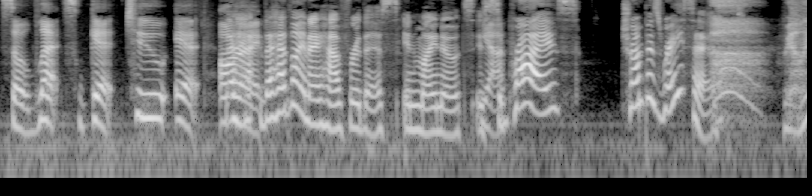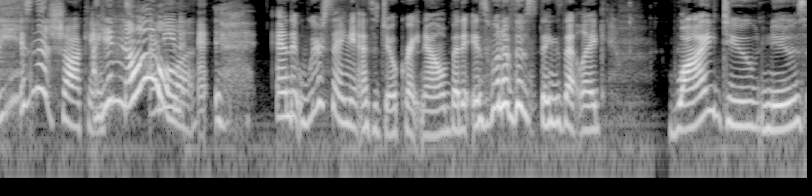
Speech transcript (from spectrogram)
So, let's get to it. All the, right. the headline I have for this in my notes is Yeah. Surprise! Trump is racist. really? Isn't that shocking? I didn't know. I mean, and we're saying it as a joke right now, but it is one of those things that, like, why do news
